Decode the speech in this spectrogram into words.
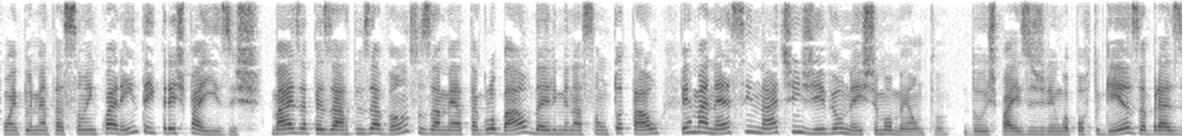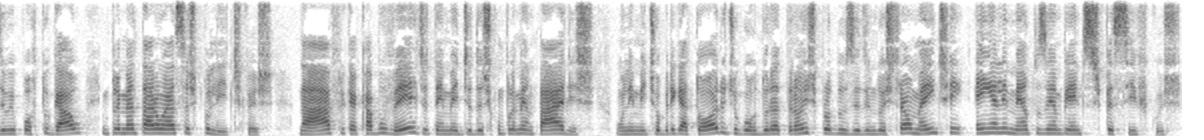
com a implementação em 43 países. Mas, apesar dos avanços, a meta global da eliminação total permanece inatingível neste momento. Dos países de língua portuguesa, Brasil e Portugal implementaram essas políticas. Na África, Cabo Verde tem medidas complementares, um limite obrigatório de gordura trans produzida industrialmente em alimentos em ambientes específicos.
